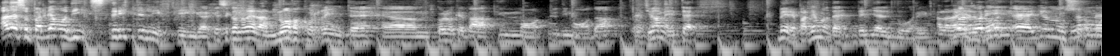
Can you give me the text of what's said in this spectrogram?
Adesso parliamo di street lifting, che secondo me è la nuova corrente, ehm, quello che va più, in mo- più di moda ultimamente. Bene, parliamo de- degli albori. Allora, Gli albori, albori eh, io non sono non è-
